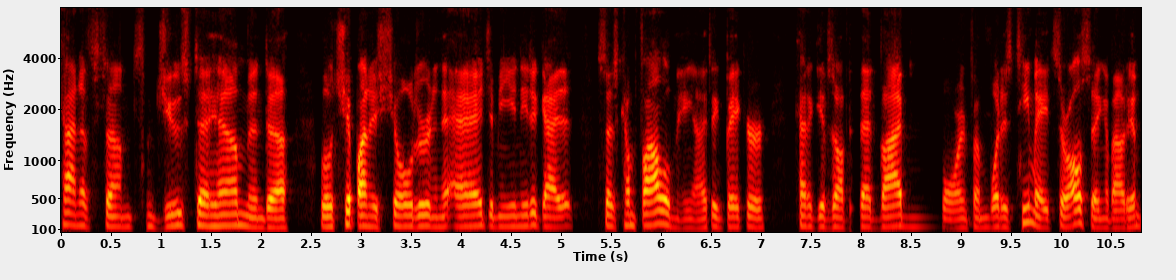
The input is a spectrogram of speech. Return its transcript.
kind of some some juice to him and uh, a little chip on his shoulder and an edge. I mean, you need a guy that says, "Come follow me." And I think Baker kind of gives off that vibe more, and from what his teammates are all saying about him,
